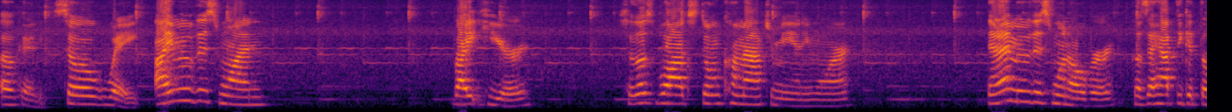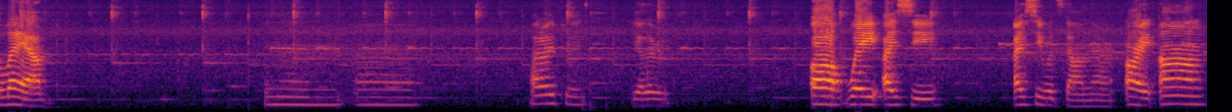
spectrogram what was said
Okay, so wait. I move this one right here. So those blocks don't come after me anymore. Then I move this one over because I have to get the lamp. How do I pick the other? Oh, wait, I see. I see what's down there. Alright, um...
